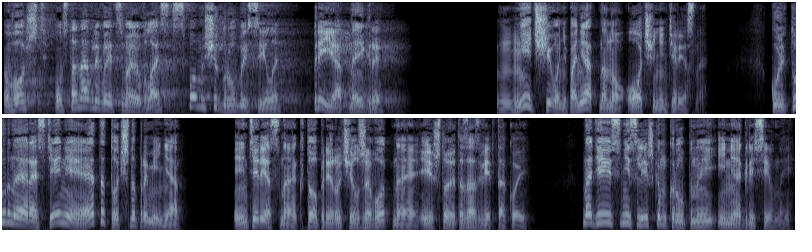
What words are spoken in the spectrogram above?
Вождь устанавливает свою власть с помощью грубой силы. Приятной игры. Ничего не понятно, но очень интересно. Культурное растение — это точно про меня. Интересно, кто приручил животное и что это за зверь такой? Надеюсь, не слишком крупный и не агрессивный.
